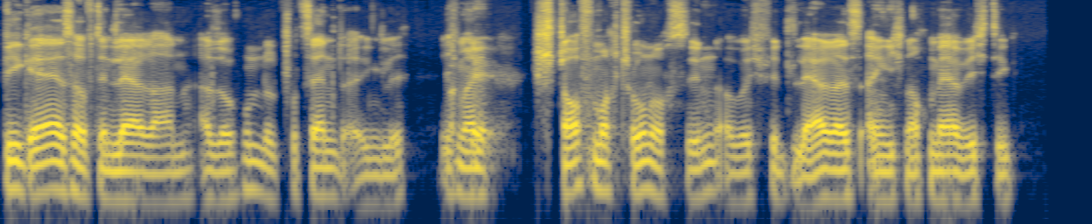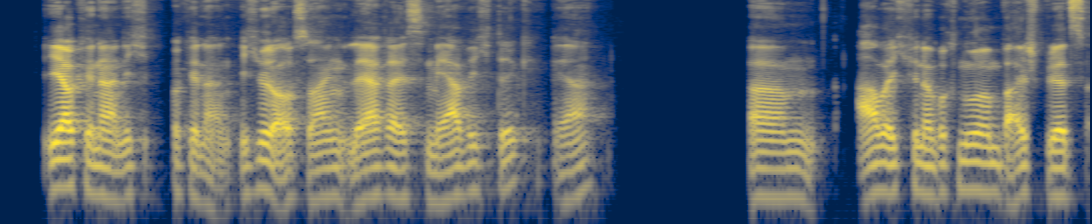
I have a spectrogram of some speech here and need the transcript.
Big Ass auf den Lehrer an. Also 100% eigentlich. Ich meine, Okay. Stoff macht schon noch Sinn, aber ich finde, Lehrer ist eigentlich noch mehr wichtig. Ja, okay, nein, ich, okay, nein. Ich würde auch sagen, Lehrer ist mehr wichtig, ja. Ähm, aber ich finde einfach nur ein Beispiel jetzt,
